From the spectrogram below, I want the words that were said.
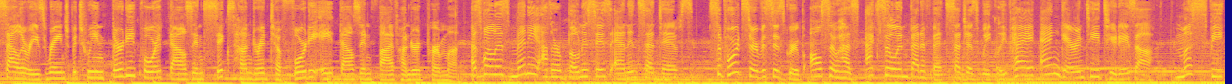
Salaries range between $34,600 to $48,500 per month, as well as many other bonuses and incentives. Support Services Group also has excellent benefits such as weekly pay and guaranteed two days off. Must speak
